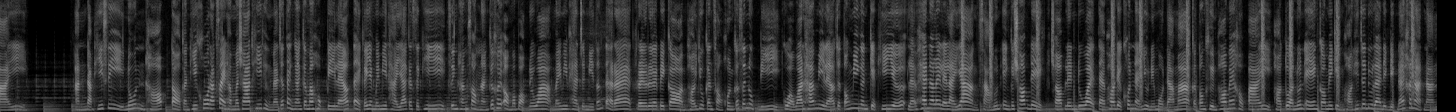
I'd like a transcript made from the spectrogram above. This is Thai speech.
อันดับที่ 4 นุ่นท็อปต่อกันที่คู่รักใส่ธรรมชาติที่ถึงแม้จะแต่งงานกันมา 6 ปีแล้ว แต่ก็ยังไม่มีทายาทกันสักที ซึ่งทั้งสองนั้นก็เคยออกมาบอกด้วยว่า ไม่มีแผนจะมีตั้งแต่แรก เรื่อยๆ ไปก่อน เพราะอยู่กัน 2 คนก็สนุกดี กลัวว่าถ้ามีแล้วจะต้องมีเงินเก็บที่เยอะ และแพนอะไรหลาย ๆ อย่าง สาวนุ่นเองก็ชอบเด็ก ชอบเล่นด้วย แต่พอเด็กคนไหนอยู่ในโหมดดราม่าก็ต้องคืนพ่อแม่เขาไปเพราะตัวนุ่นเองก็ไม่เก่งพอที่จะดูแลเด็ก ๆ ได้ขนาดนั้น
